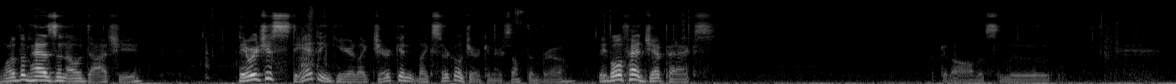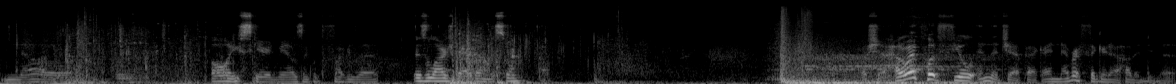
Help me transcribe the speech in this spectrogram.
One of them has an Odachi. They were just standing here, like jerking, like circle jerking or something, bro. They both had jetpacks. Look at all this loot. No. Oh, you scared me. I was like, what the fuck is that? There's a large bag on this one. Oh shit, how do I put fuel in the jetpack? I never figured out how to do that.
